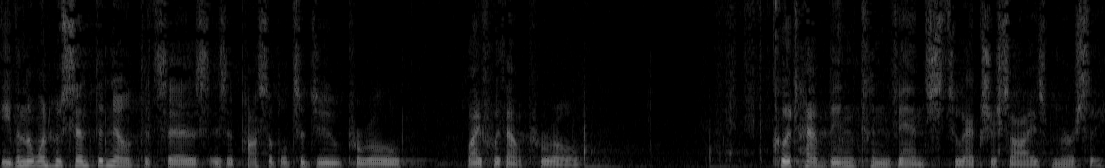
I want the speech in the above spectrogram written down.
even the one who sent the note that says, is it possible to do parole, life without parole, could have been convinced to exercise mercy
